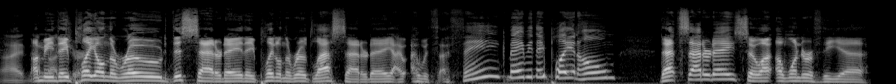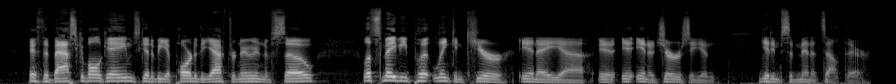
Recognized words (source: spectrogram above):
I, I mean, they play on the road this Saturday. They played on the road last Saturday. I, I would, I think maybe they play at home that Saturday. So I, I wonder if the uh, if the basketball game's going to be a part of the afternoon, and if so, let's maybe put Lincoln Cure in a uh, in, in a jersey and get him some minutes out there.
